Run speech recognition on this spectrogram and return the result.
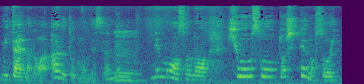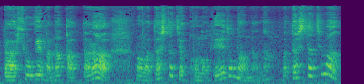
みたいなのはあると思うんですよね。うん。でもその表層としてのそういった表現がなかったら、まあ、私たちはこの程度なんだな。私たちは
